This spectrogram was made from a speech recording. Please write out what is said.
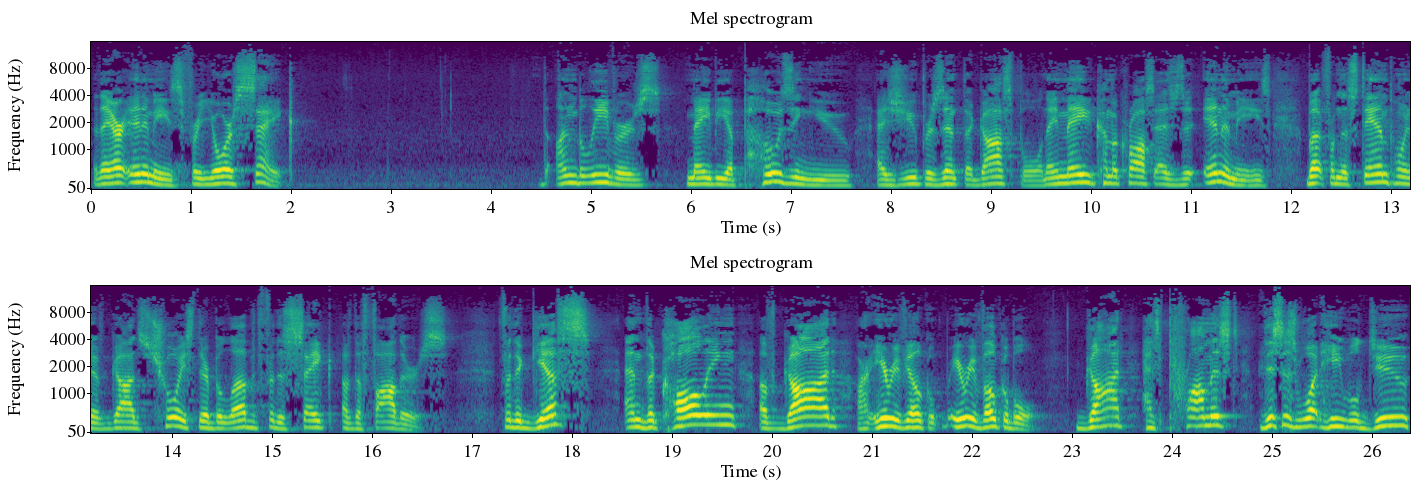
they are enemies for your sake. The unbelievers may be opposing you as you present the gospel, they may come across as the enemies, but from the standpoint of God's choice, they're beloved for the sake of the fathers. For the gifts and the calling of God are irrevocable. God has promised this is what He will do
